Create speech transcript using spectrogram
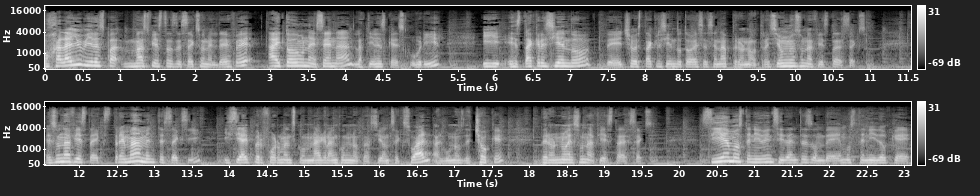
Ojalá y hubiera más fiestas de sexo en el DF. Hay toda una escena, la tienes que descubrir. Y está creciendo, de hecho está creciendo toda esa escena, pero no, Traición no es una fiesta de sexo. Es una fiesta extremadamente sexy y sí hay performance con una gran connotación sexual, algunos de choque, pero no es una fiesta de sexo. Sí hemos tenido incidentes donde hemos tenido que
